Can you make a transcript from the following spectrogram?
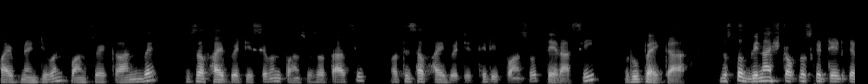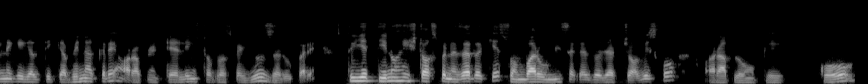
591 पाँच सौ इक्यानवे दूसरा 587 पाँच सौ सतासी, और तीसरा 583 पाँच सौ तेरासी रुपए का। दोस्तों, बिना स्टॉप लॉस के ट्रेड करने की गलती कभी ना करें और अपने ट्रेलिंग स्टॉप लॉस का यूज़ ज़रूर करें। तो ये तीनों ही स्टॉक्स पर नज़र रखिए। सोमवार 19 अगस्त 2024 को और आप लोगों की, को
